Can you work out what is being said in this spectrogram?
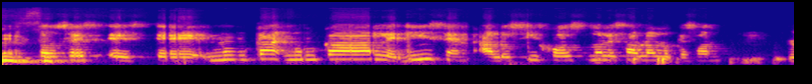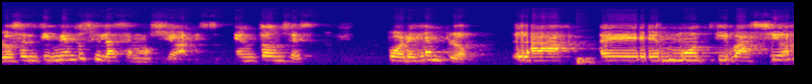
Entonces, este, nunca, nunca le dicen a los hijos, no les hablan lo que son los sentimientos y las emociones. Entonces, por ejemplo, la eh, motivación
